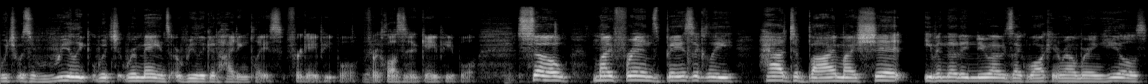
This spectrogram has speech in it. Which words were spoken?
which was a really, which remains a really good hiding place for gay people, for closeted gay people. So my friends basically had to buy my shit, even though they knew I was like walking around wearing heels,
